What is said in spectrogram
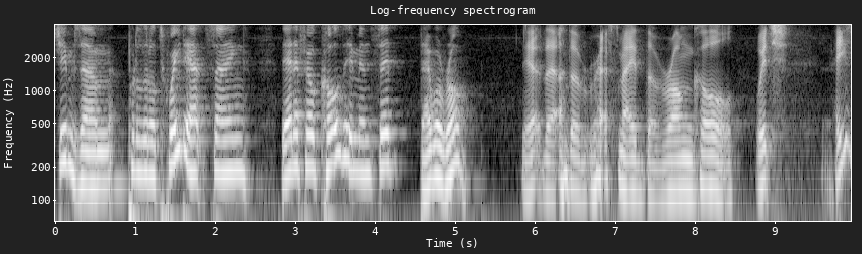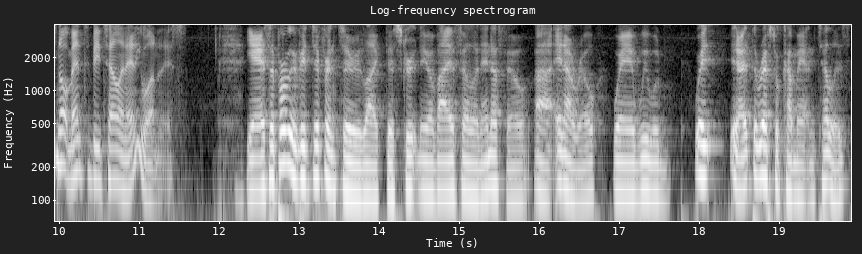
Jim's um, put a little tweet out saying the NFL called him and said they were wrong. Yeah, the the refs made the wrong call, which he's not meant to be telling anyone this. Yeah, so probably a bit different to like the scrutiny of AFL and NFL, uh, NRL, where we would, where you know, the refs will come out and tell us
